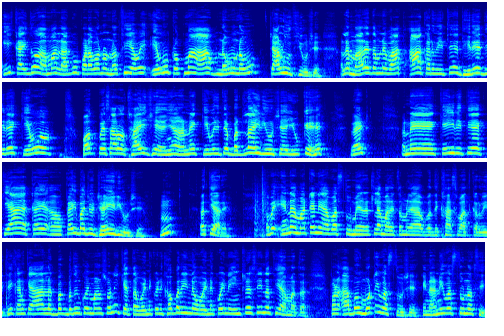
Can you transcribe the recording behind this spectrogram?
એ કાયદો આમાં લાગુ પડાવવાનો નથી. હવે એવું ટૂંકમાં આ નવું નવું ચાલુ થયું છે. એટલે મારે તમને વાત આ કરવી છે, ધીરે ધીરે કેવો પગ પેસારો થાય છે અહીંયા અને કેવી રીતે બદલાઈ રહ્યું છે યુકે રાઈટ અને કઈ રીતે ક્યાં, કઈ કઈ બાજુ જઈ રહ્યું છે, હમ? અત્યારે. હવે એના માટેની આ વસ્તુ મેં એટલા મારે તમને આ બધી ખાસ વાત કરવી હતી, કારણ કે આ લગભગ બધું કોઈ માણસો નહીં કહેતા હોય ને કોઈને ખબર ન હોય ને કોઈને ઇન્ટરેસ્ટ નથી આમાં તો. પણ આ બહુ મોટી વસ્તુ છે કે નાની વસ્તુ નથી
